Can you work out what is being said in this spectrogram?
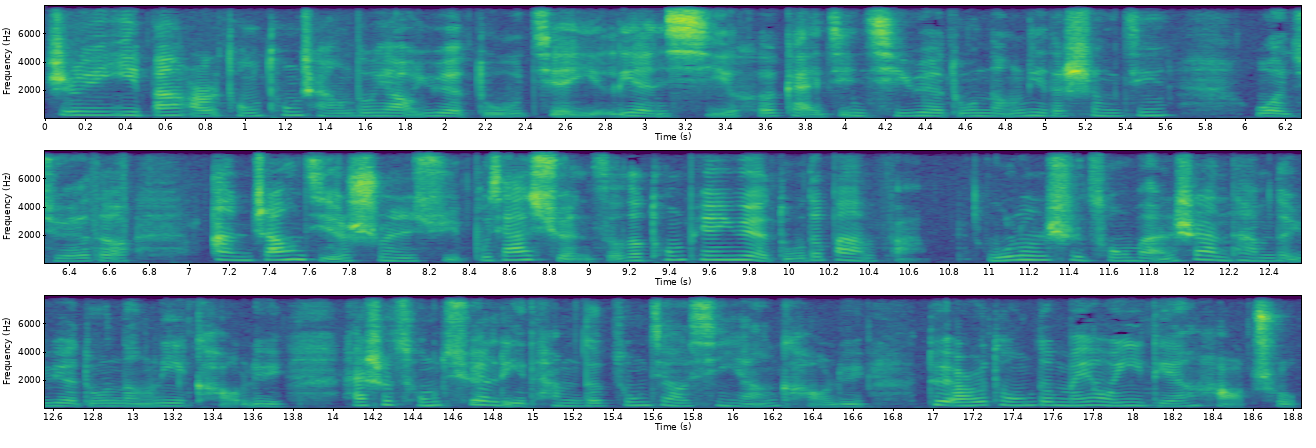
至于一般儿童通常都要阅读、借以练习和改进其阅读能力的圣经，我觉得按章节顺序不加选择的通篇阅读的办法，无论是从完善他们的阅读能力考虑，还是从确立他们的宗教信仰考虑，对儿童都没有一点好处。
